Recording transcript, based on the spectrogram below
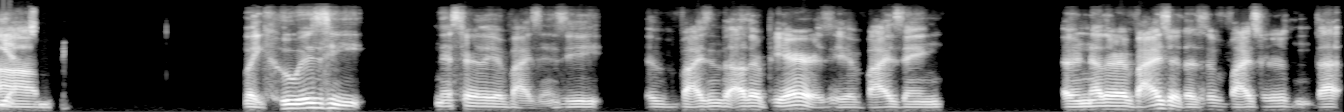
Yes. Um, like, who is he necessarily advising? Is he advising the other Pierre? Is he advising another advisor that's advisor that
